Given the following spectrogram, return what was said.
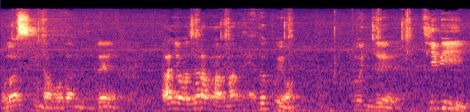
못 왔습니다. 못 왔는데 다녀온 사람 말만 해뒀고요. 또 이제 TV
